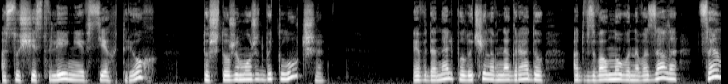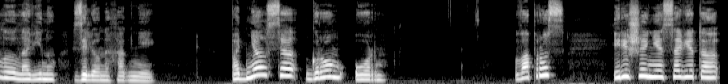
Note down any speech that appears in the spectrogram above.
осуществление всех трех, то что же может быть лучше? Эвдональ получила в награду от взволнованного зала целую лавину зеленых огней. Поднялся гром Орм. Вопрос и решение совета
